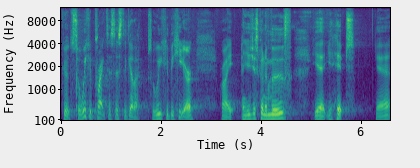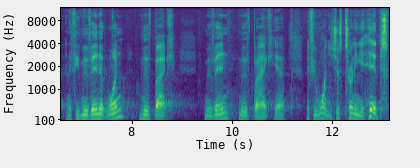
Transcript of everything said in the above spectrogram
Good. So we could practice this together. So we could be here, right, and you're just going to move, yeah, your hips. Yeah, and if you move in at one, move back. Move in, move back, yeah. if you want, you're just turning your hips,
